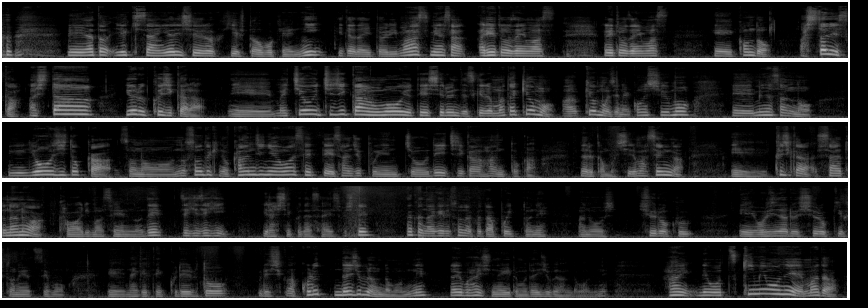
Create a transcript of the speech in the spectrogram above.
えー、あと、ゆきさんより収録ギフト応募券にいただいております。皆さん、ありがとうございます。ありがとうございます。えー、今度、明日ですか？明日夜9時から、えー、まあ、一応1時間を予定してるんですけど、また今日も、あ今日もじゃない、今週も、え皆さんの用事とかそのその時の漢字に合わせて30分延長で1時間半とかなるかもしれませんが、えー、9時からスタートなのは変わりませんのでぜひぜひいらしてください。そしてなんか投げれそうな方はポイッとねあの収録、えー、オリジナル収録ギフトのやつでも、えー、投げてくれると嬉しくあこれ大丈夫なんだもんね。ライブ配信投げても大丈夫なんだもんね。はい。でお月見もねまだ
